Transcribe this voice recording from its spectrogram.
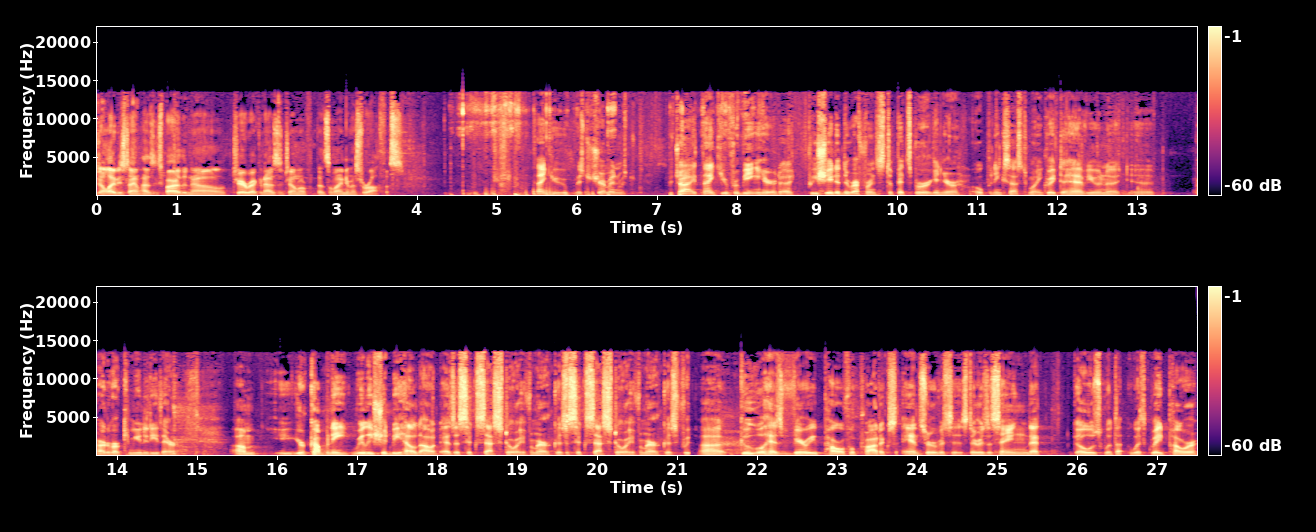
gentlelady's time has expired. The now chair recognizes the gentleman from Pennsylvania, Mr. Rothfus. Thank you, Mr. Chairman. Mr. Pichai, thank you for being here. I appreciated the reference to Pittsburgh in your opening testimony. Great to have you in a, a part of our community there. Um, your company really should be held out as a success story of America's a success story of America's free. Uh, Google has very powerful products and services. There is a saying that goes with with great power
